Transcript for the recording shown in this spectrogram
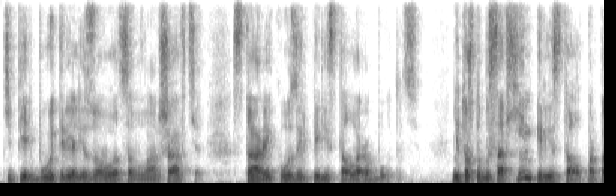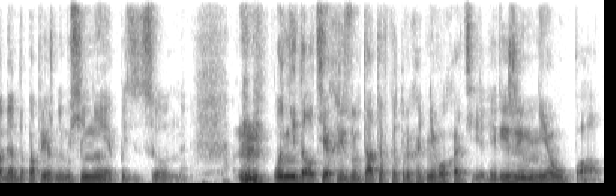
теперь будет реализовываться в ландшафте, старый козырь перестал работать. Не то чтобы совсем перестал, пропаганда по-прежнему сильнее оппозиционная. Он не дал тех результатов, которых от него хотели. Режим не упал.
